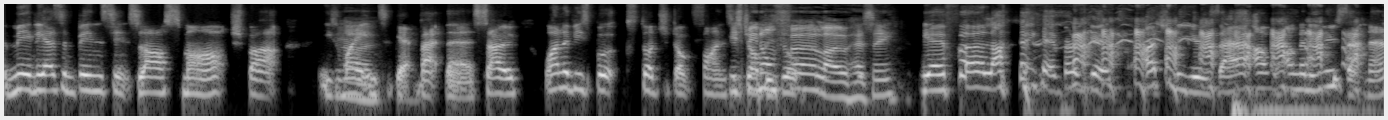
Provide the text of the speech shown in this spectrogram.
Admittedly, hasn't been since last March, but he's No. waiting to get back there. So one of his books, Dodger Dog Finds He's a Job. been on furlough, has he? Yeah, furlough. yeah, very good. I should have used that. I'm, I'm going to use that now.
